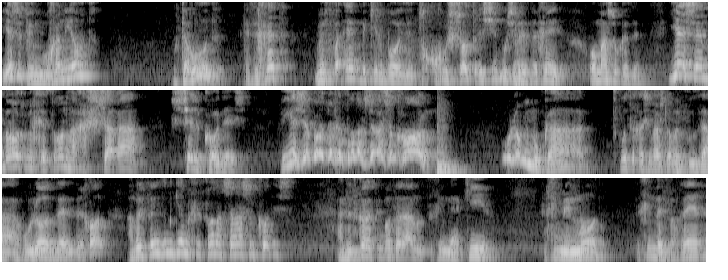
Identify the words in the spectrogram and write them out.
יש לפעמים רוחניות. הוא טרוד, איזה חטא מפעם בקרבו, איזה תחושות רשימו של איזה חטא, או משהו כזה. יש שהן באות מחסרון הכשרה של קודש, ויש שהן באות מחסרון הכשרה של חול. הוא לא ממוקד, דפוס החשיבה שלו מפוזר, הוא לא זה, זה יכול, אבל לפעמים זה מגיע מחסרון הכשרה של קודש. אז את כל הסיבות הללו צריכים להכיר, צריכים ללמוד, צריכים לברר,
